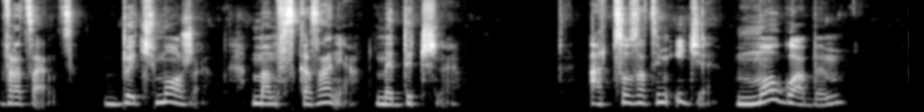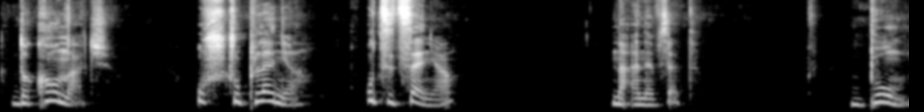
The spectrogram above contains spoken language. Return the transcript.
wracając, być może mam wskazania medyczne, a co za tym idzie, mogłabym dokonać uszczuplenia, ucycenia na NFZ. Bum.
